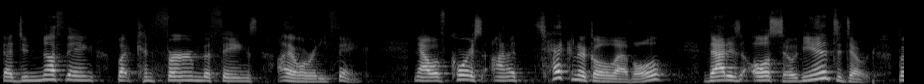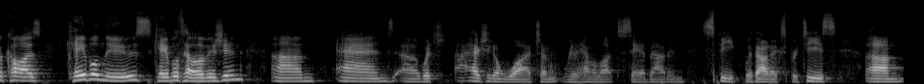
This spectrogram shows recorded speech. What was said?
that do nothing but confirm the things I already think. Now, of course, on a technical level, that is also the antidote because cable news, cable television, um, and uh, which I actually don't watch, I don't really have a lot to say about and speak without expertise, um,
